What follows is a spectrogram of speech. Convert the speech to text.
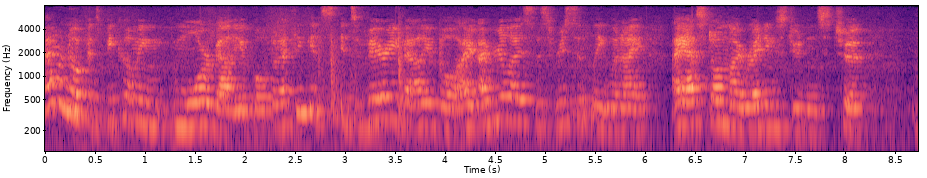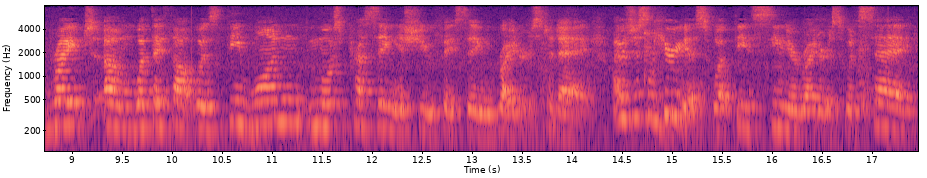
I don't know if it's becoming more valuable, but I think it's it's very valuable. I, I realized this recently when I, I asked all my writing students to write um, what they thought was the one most pressing issue facing writers today. I was just curious what these senior writers would say,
